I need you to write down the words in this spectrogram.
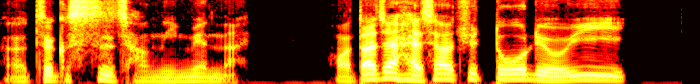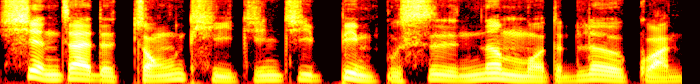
呃这个市场里面来。哦，大家还是要去多留意。现在的总体经济并不是那么的乐观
